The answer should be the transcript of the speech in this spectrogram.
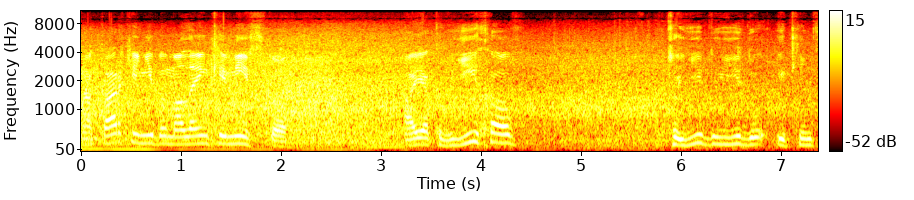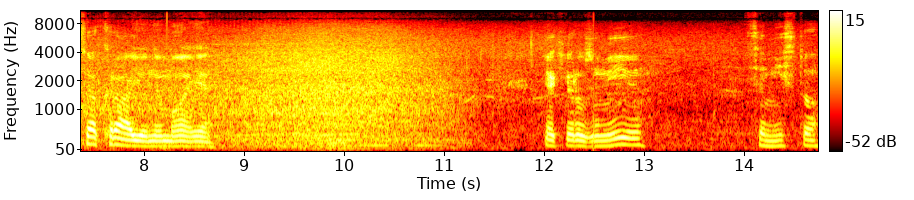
На карті ніби маленьке місто. А як в'їхав, то їду, їду і кінця краю немає. Як я розумію, це місто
